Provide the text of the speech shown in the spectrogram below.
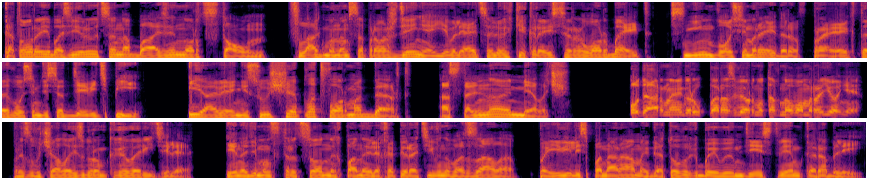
которые базируются на базе Нордстоун. Флагманом сопровождения является легкий крейсер Лорбейт, с ним 8 рейдеров проекта 89P и авианесущая платформа Берт, Остальное – мелочь. «Ударная группа развернута в новом районе», – прозвучало из громкоговорителя. И на демонстрационных панелях оперативного зала появились панорамы, готовых к боевым действиям кораблей.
